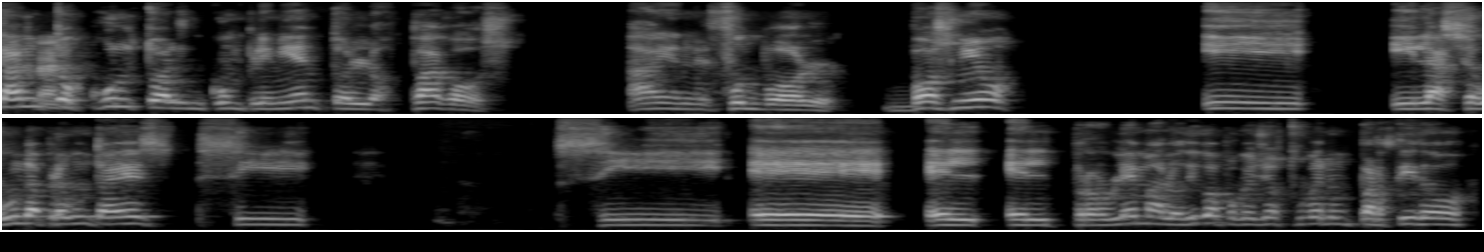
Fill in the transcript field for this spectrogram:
¿Tanto culto al incumplimiento en los pagos hay en el fútbol bosnio? Y, y la segunda pregunta es si, si eh, el, el, problema, lo digo porque yo estuve en un partido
